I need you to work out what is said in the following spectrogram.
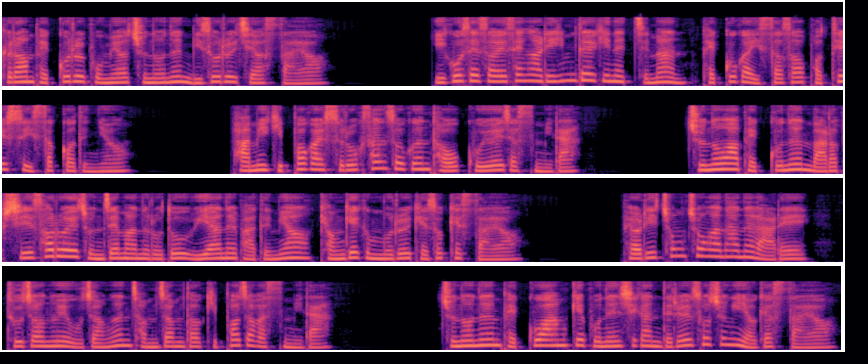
그런 백구를 보며 준호는 미소를 지었어요. 이곳에서의 생활이 힘들긴 했지만 백구가 있어서 버틸 수 있었거든요. 밤이 깊어갈수록 산속은 더욱 고요해졌습니다. 준호와 백구는 말없이 서로의 존재만으로도 위안을 받으며 경계 근무를 계속했어요. 별이 총총한 하늘 아래 두 전우의 우정은 점점 더 깊어져 갔습니다. 준호는 백구와 함께 보낸 시간들을 소중히 여겼어요.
